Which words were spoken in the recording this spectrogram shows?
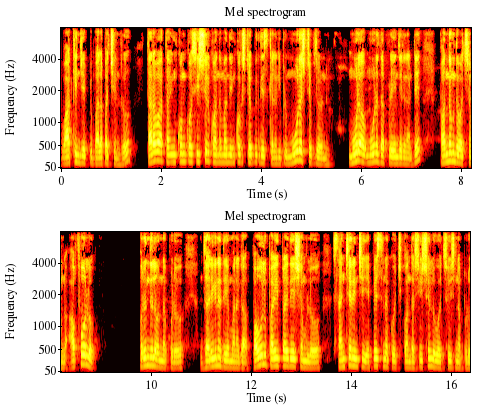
వాక్యం చెప్పి బలపరిచిండ్రు. తర్వాత ఇంకొక శిష్యులు కొంతమంది ఇంకొక స్టెప్ తీసుకెళ్ళండి ఇప్పుడు మూడో స్టెప్ చూడండి. మూడో మూడోదప్పుడు ఏం జరిగిందంటే పంతొమ్మిదో వచ్చినంలో అపోలో కొరిందులో ఉన్నప్పుడు జరిగినది ఏమనగా పౌలు పై ప్రదేశంలో సంచరించి ఎపేసినకు వచ్చి కొందరు శిష్యులు వచ్చి చూసినప్పుడు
